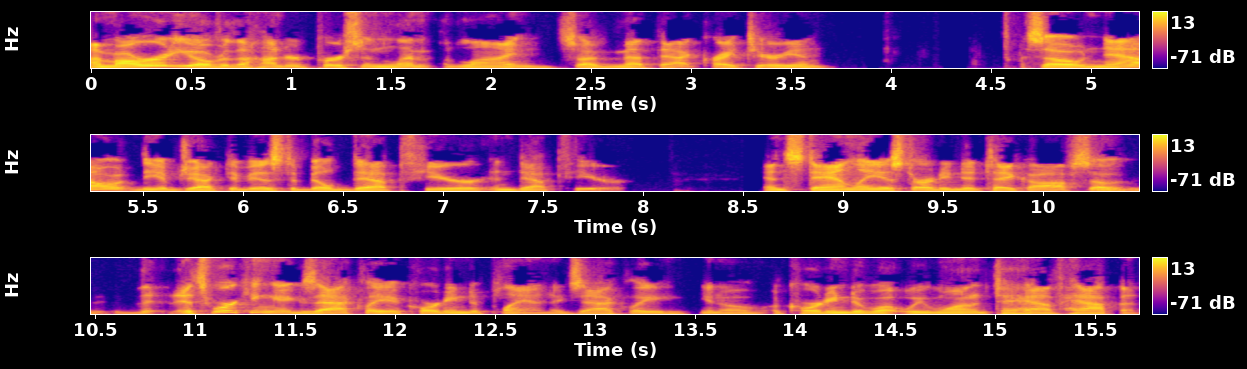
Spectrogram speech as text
i'm already over the 100 person lim- line. So i've met that criterion so now the objective is to build depth here and depth here. And Stanley is starting to take off. So hmm. th- it's working exactly according to plan, exactly, you know, according to what we wanted to have happen.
